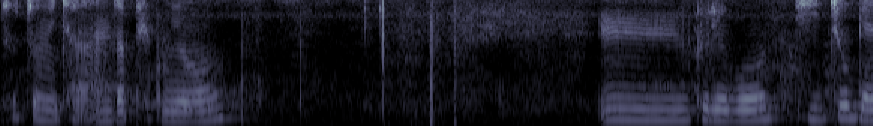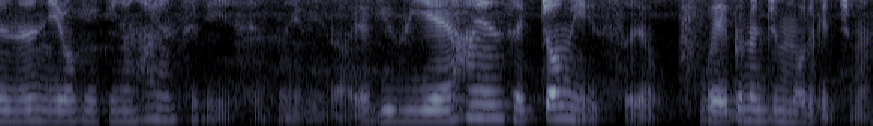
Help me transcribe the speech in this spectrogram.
초점이 잘 안 잡히고요. 음, 그리고 뒤쪽에는 이렇게 그냥 하얀색이 있을 뿐입니다. 여기 위에 하얀색 점이 있어요. 왜 그런지 모르겠지만.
